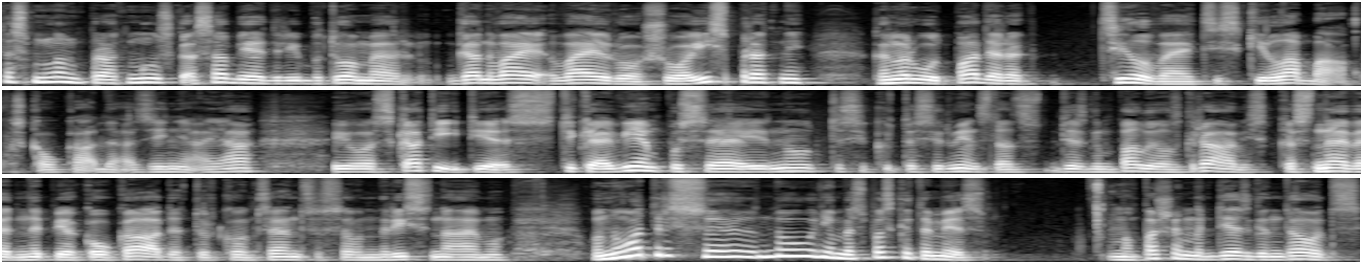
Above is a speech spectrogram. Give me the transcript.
Tas, manuprāt, mūsu kā sabiedrība tomēr gan vai, vairo šo izpratni, gan varbūt padara cilvēciski labākus kaut kādā ziņā. Jā. Jo skatīties tikai vienpusēji, nu, tas, ir, tas ir viens diezgan liels grāvis, kas neved ne pie kaut kāda konsensusa un risinājuma. Un otrs, nu, ja mēs paskatāmies. Man pašam ir diezgan daudz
